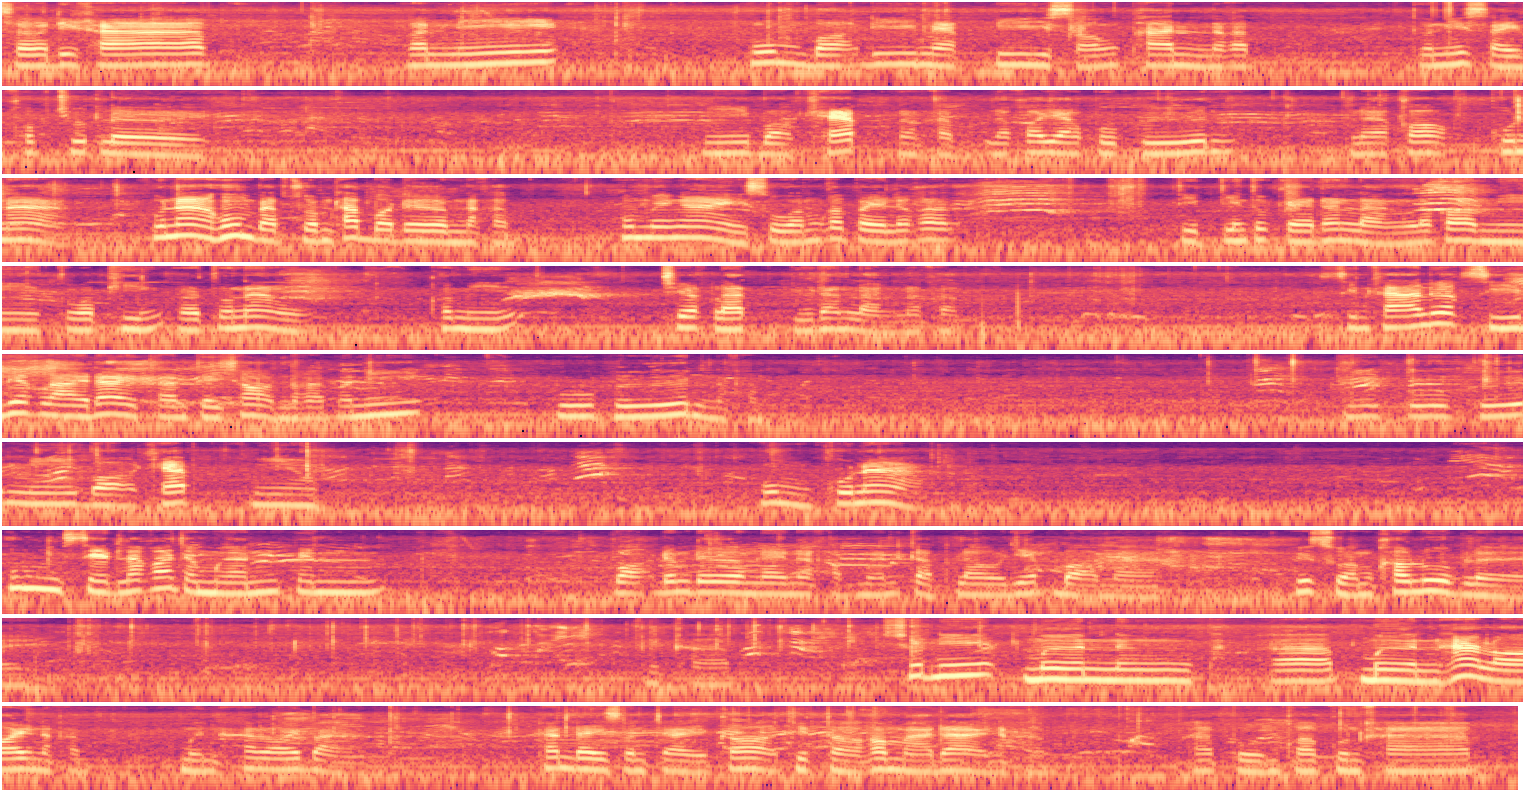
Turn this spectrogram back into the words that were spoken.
สวัสดีครับ วันนี้หุ้มเบาะดีแม็กปี 2000 นะครับ ตัวนี้ใส่ครบชุดเลย มีเบาะแคปนะครับ แล้วก็ยางปูพื้น แล้วก็คู่หน้า คู่หน้าหุ้มแบบสวมทับเบาะเดิมนะครับ หุ้มง่ายๆสวมเข้าไปแล้วก็ติดตีนตุ๊กแกด้านหลัง แล้วก็มีตัวพิงเออตัวนั่ง ก็มีเชือกรัดอยู่ด้านหลังนะครับ สินค้าเลือกสีเลือกลายได้ตามใจชอบนะครับ อันนี้ปูพื้นนะครับ มีปูพื้นมีเบาะแคปมีหุ้มคู่หน้า หุ้มเสร็จแล้วก็จะเหมือนเป็นเบาะเดิมๆเลยนะครับ เหมือนกับเราเย็บเบาะมา คือสวมเข้ารูปเลยนะครับ ชุดนี้หมื่นหนึ่งหมื่นห้าร้อยนะครับหมื่นห้าร้อยบาท ท่านใดสนใจก็ติดต่อเข้ามาได้นะครับ ครับผมขอบคุณครับ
